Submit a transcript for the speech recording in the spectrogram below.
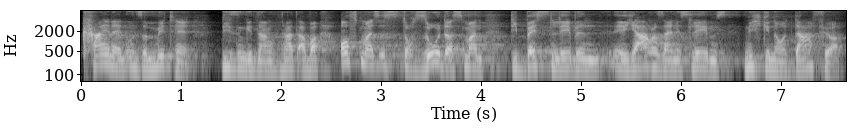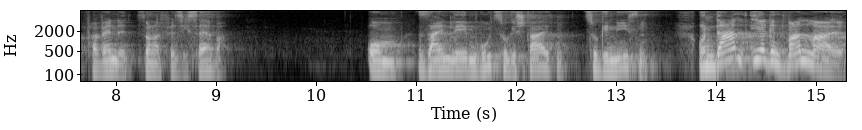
keiner in unserer Mitte diesen Gedanken hat, aber oftmals ist es doch so, dass man die besten Leben, äh, Jahre seines Lebens nicht genau dafür verwendet, sondern für sich selber, um sein Leben gut zu gestalten, zu genießen. Und dann irgendwann mal,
